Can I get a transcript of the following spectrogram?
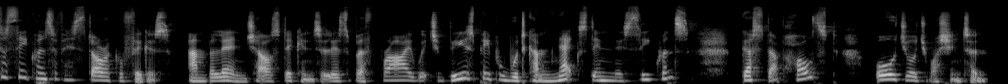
a sequence of historical figures Anne Boleyn, Charles Dickens, Elizabeth Fry. Which of these people would come next in this sequence? Gustav Holst or George Washington?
